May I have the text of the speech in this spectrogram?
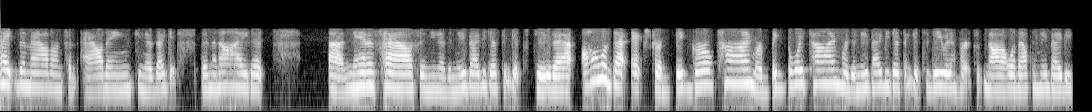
take them out on some outings you know they get to spend the night at uh, Nana's house, and you know the new baby doesn't get to do that. All of that extra big girl time or big boy time, where the new baby doesn't get to do it, and where it's not all about the new baby,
